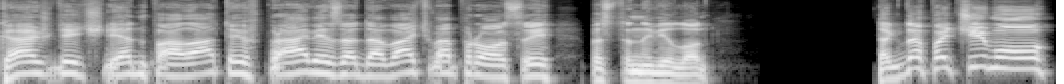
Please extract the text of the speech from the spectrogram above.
Каждый член палаты вправе задавать вопросы», — постановил он. «Тогда почему?»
